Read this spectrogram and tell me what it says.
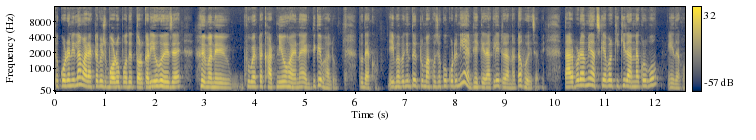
তো করে নিলাম, আর একটা বেশ বড় পদের তরকারিও হয়ে যায়। মানে খুব একটা খাটনিও হয় না, একদিকে ভালো। তো দেখো, এইভাবে কিন্তু একটু মাখোঝাকো করে নিয়ে ঢেকে রাখলে এটা রান্নাটা হয়ে যাবে। তারপরে আমি আজকে আবার কি কি রান্না করব? এই দেখো,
